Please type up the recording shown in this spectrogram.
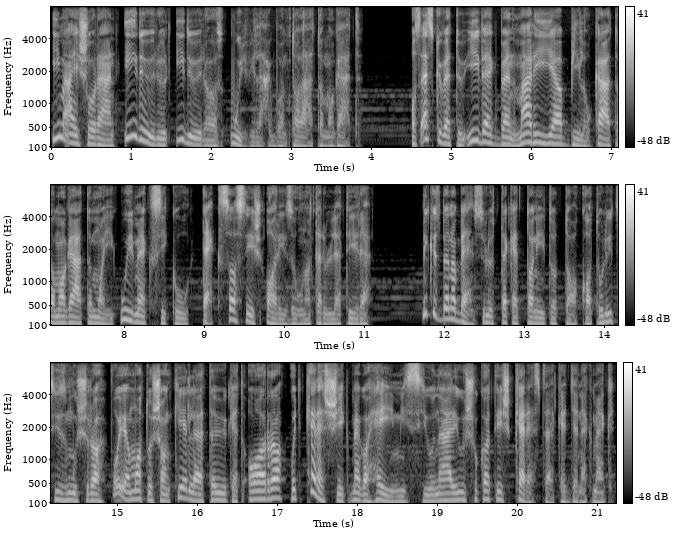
imái során időről időre az új világban találta magát. Az ezt követő években Maria bilokálta magát a mai Új-Mexikó, Texas és Arizona területére. Miközben a benszülötteket tanította a katolicizmusra, folyamatosan kérlelte őket arra, hogy keressék meg a helyi misszionáriusokat és keresztelkedjenek meg.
